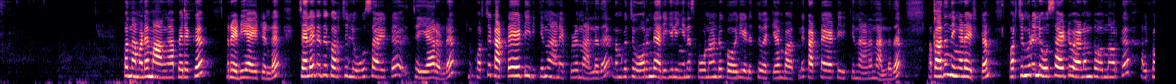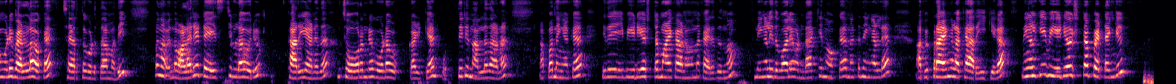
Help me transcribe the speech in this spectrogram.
അപ്പം നമ്മുടെ മാങ്ങാപ്പരക്ക് റെഡി ആയിട്ടുണ്ട്. ചിലരിത് കുറച്ച് ലൂസായിട്ട് ചെയ്യാറുണ്ട്. കുറച്ച് കട്ടയായിട്ട് ഇരിക്കുന്നതാണ് എപ്പോഴും നല്ലത്. നമുക്ക് ചോറിന്റെ അരികിൽ ഇങ്ങനെ സ്പൂൺ കൊണ്ട് കോരി എടുത്ത് വെക്കാൻ പാകത്തിൽ കട്ടയായിട്ട് ഇരിക്കുന്നതാണ് നല്ലത്. അപ്പോൾ അത് നിങ്ങളുടെ ഇഷ്ടം. കുറച്ചും കൂടി ലൂസായിട്ട് വേണം തോന്നുന്നവർക്ക് അല്പം കൂടി വെള്ളമൊക്കെ ചേർത്ത് കൊടുത്താൽ മതി. അപ്പോൾ വളരെ ടേസ്റ്റുള്ള ഒരു കറിയാണിത്. ചോറിന്റെ കൂടെ കഴിക്കാൻ ഒത്തിരി നല്ലതാണ്. അപ്പോൾ നിങ്ങൾക്ക് ഇത് ഈ വീഡിയോ ഇഷ്ടമായി കാണുമെന്ന് കരുതുന്നു. നിങ്ങൾ ഇതുപോലെ ഉണ്ടാക്കി നോക്കുക എന്നിട്ട് നിങ്ങളുടെ അഭിപ്രായങ്ങളൊക്കെ അറിയിക്കുക. നിങ്ങൾക്ക് ഈ വീഡിയോ ഇഷ്ടപ്പെട്ടെങ്കിൽ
